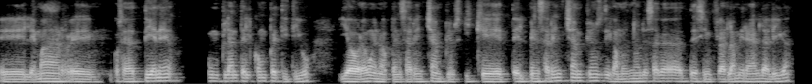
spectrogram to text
eh, Lemar, o sea, tiene un plantel competitivo y ahora, bueno, a pensar en Champions y que el pensar en Champions, digamos, no les haga desinflar la mirada en la liga,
